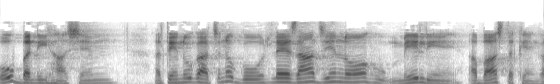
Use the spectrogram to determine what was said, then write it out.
အိုဘနီဟာရှင်အသင်တို့ကကျွန်ုပ်ကိုလှည့်စားခြင်းလောဟုမေးလျင်အဘတ်တခင်က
